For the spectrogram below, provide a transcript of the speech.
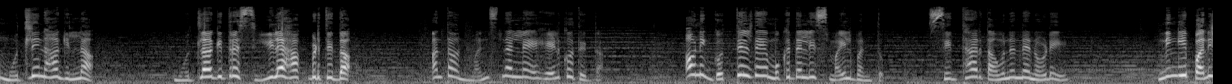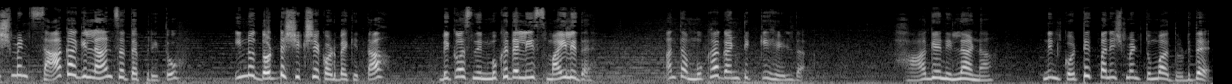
ಮೊದ್ಲಿನ ಹಾಗಿಲ್ಲ. ಮೊದ್ಲಾಗಿದ್ರೆ ಸೀಳೆ ಹಾಕ್ಬಿಡ್ತಿದ್ದ ಅಂತ ಅವನ್ ಮನ್ಸ್ನಲ್ಲೇ ಹೇಳ್ಕೋತಿದ್ದ. ಅವನಿಗೆ ಗೊತ್ತಿಲ್ಲದೆ ಮುಖದಲ್ಲಿ ಸ್ಮೈಲ್ ಬಂತು. ಸಿದ್ಧಾರ್ಥ್ ಅವನನ್ನೇ ನೋಡಿ, ನಿಂಗೆ ಪನಿಷ್ಮೆಂಟ್ ಸಾಕಾಗಿಲ್ಲ ಅನ್ಸತ್ತೆ ಪ್ರೀತು. ಇನ್ನು ದೊಡ್ಡ ಶಿಕ್ಷೆ ಕೊಡ್ಬೇಕಿತ್ತಾ? ಬಿಕಾಸ್ ನಿನ್ ಮುಖದಲ್ಲಿ ಸ್ಮೈಲ್ ಇದೆ. ಅಂತ ಮುಖ ಗಂಟಿಕ್ಕಿ ಹೇಳ್ದ. ಹಾಗೇನಿಲ್ಲ ಅಣ್ಣ. ನಿನ್ ಕೊಟ್ಟಿದ್ ಪನಿಷ್ಮೆಂಟ್ ತುಂಬಾ ದೊಡ್ಡದೆ.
